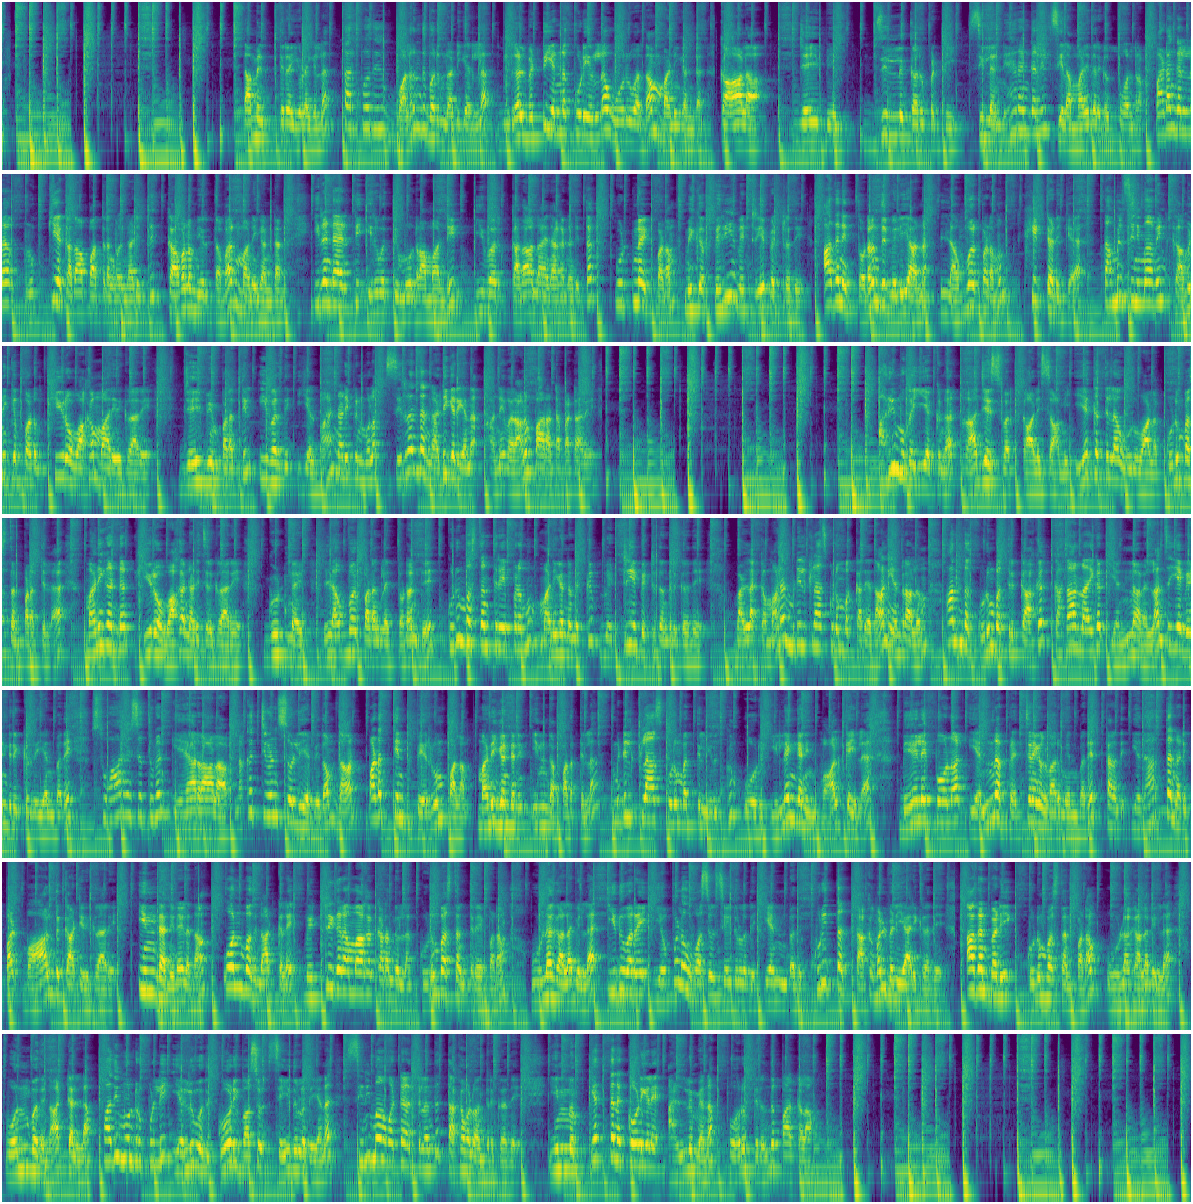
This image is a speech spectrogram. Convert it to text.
தமிழ் திரையுலகில் தற்போது வளர்ந்து வரும் நடிகர்ல விரல் வெட்டி எண்ணக்கூடியவர்ல ஒருவர் தான் மணிகண்டன். காலா ஜெய்பீம் ஜில்லு கருப்பட்டி. சில நேரங்களில் சில மனிதர்கள் போன்ற படங்கள்ல முக்கிய கதாபாத்திரங்கள் நடித்து கவனம் ஈர்த்தவர் மணிகண்டன். இரண்டாயிரத்தி இருபத்தி மூன்றாம் ஆண்டில் இவர் கதாநாயகனாக நடித்த குட் நைட் படம் மிக பெரிய வெற்றியை பெற்றது. அதனைத் தொடர்ந்து வெளியான லவ்வர் படமும் ஹிட் அடிக்க தமிழ் சினிமாவின் கவனிக்கப்படும் ஹீரோவாக மாறியிருக்கிறாரு. ஜெய்பீம் படத்தில் இவரது இயல்பான நடிப்பின் மூலம் சிறந்த நடிகர் என அனைவராலும் பாராட்டப்பட்டார். அறிமுக இயக்குனர் ராஜேஸ்வர் காளிசாமி இயக்கத்தில் உருவான குடும்பஸ்தன் படத்தில் மணிகண்டன் ஹீரோவாக நடிச்சிருக்கிறாரு. குட் நைட் லவ்வர் படங்களை தொடர்ந்து குடும்பஸ்தன் திரைப்படமும் மணிகண்டனுக்கு வெற்றியை பெற்று தந்திருக்கிறது. வழக்கமான மிடில் கிளாஸ் குடும்ப கதை தான் என்றாலும் அந்த குடும்பத்திற்காக கதாநாயகன் என்னவெல்லாம் செய்ய வேண்டியிருக்கிறது என்பதை சுவாரஸ்யத்துடன் ஏராளம் நகைச்சுடன் சொல்லிய விதம் தான் படத்தின் பெரும் பலம். மணிகண்டனின் இந்த படத்தில் மிடில் கிளாஸ் குடும்பத்தில் இருக்கும் ஒரு இளைஞனின் வாழ்க்கையில வேலை போனால் என்ன பிரச்சனைகள் வரும் என்பதை தனது யதார்த்த நடிப்பால் வாழ்ந்து காட்டியிருக்கிறாரு. இந்த நிலையில தான் ஒன்பது நாட்களை வெற்றிகரமாக கடந்துள்ள குடும்பஸ்தன் திரைப்படம் உலக அளவில் இதுவரை எவ்வளவு வசூல் செய்துள்ளது என்பது குறித்த தகவல் வெளியாகிறது அதன்படி குடும்பஸ்தன் படம் உலக அளவில் ஒன்பது நாட்கள்ல பதிமூன்று புள்ளி எழுபது கோடி வசூல் செய்துள்ளது என சினிமா வட்டாரத்திலிருந்து தகவல் வந்திருக்கிறது. இன்னும் எத்தனை கோடிகளை அள்ளும் என பொறுத்திருந்து பார்க்கலாம்.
